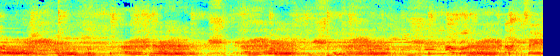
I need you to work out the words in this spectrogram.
I'll run, not two.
